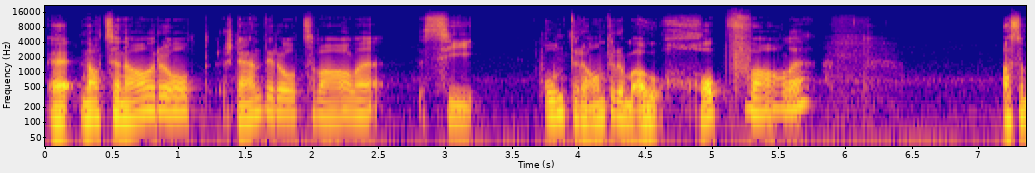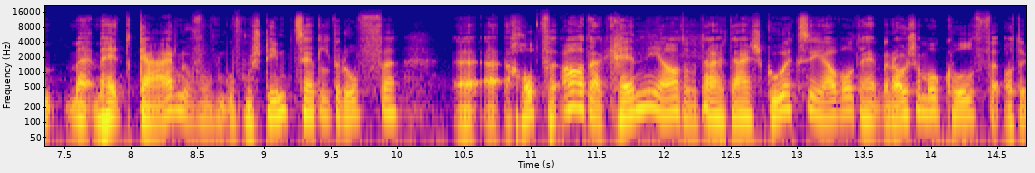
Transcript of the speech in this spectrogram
Äh, Nationalrat, Ständeratswahlen sind unter anderem auch Kopfwahlen. Also man, man hat gerne auf, auf, dem Stimmzettel drauf äh, einen Kopf, ah, den kenne ich, ja, der, der ist gut gewesen, jawohl, der hat mir auch schon mal geholfen. Oder,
